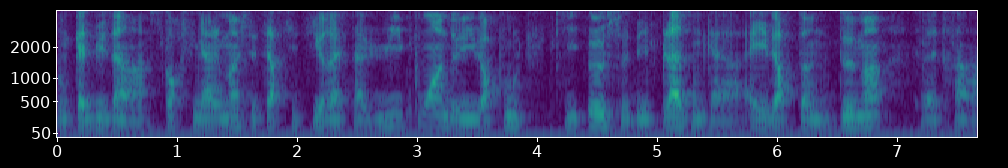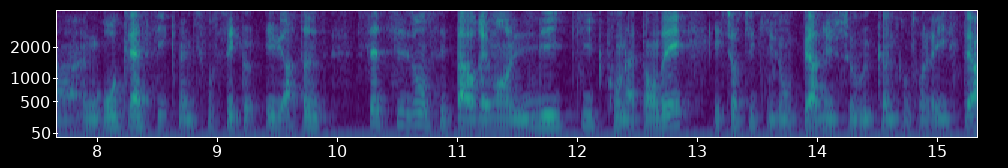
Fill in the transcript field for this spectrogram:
Donc 4 buts à score final. Manchester City reste à 8 points de Liverpool, qui eux se déplacent donc à Everton demain. Ça va être un, gros classique, même si on sait que Everton, cette saison, c'est pas vraiment l'équipe qu'on attendait. Et surtout qu'ils ont perdu ce week-end contre Leicester.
